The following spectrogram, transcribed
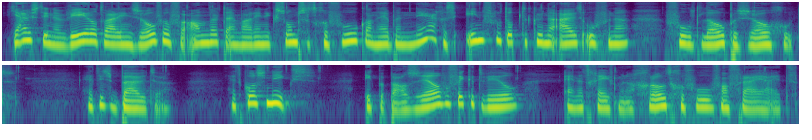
Juist in een wereld waarin zoveel verandert en waarin ik soms het gevoel kan hebben nergens invloed op te kunnen uitoefenen, voelt lopen zo goed. Het is buiten. Het kost niks. Ik bepaal zelf of ik het wil en het geeft me een groot gevoel van vrijheid.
